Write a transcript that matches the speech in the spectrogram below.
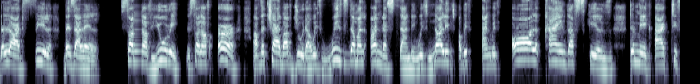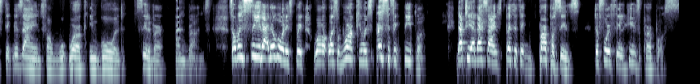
the Lord fill Bezalel, son of Uri, the son of Ur, of the tribe of Judah, with wisdom and understanding, with knowledge, uh, with and with all kinds of skills to make artistic designs for work in gold, silver, and bronze. So we see that the Holy Spirit was working with specific people, that he had assigned specific purposes to fulfill his purpose.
